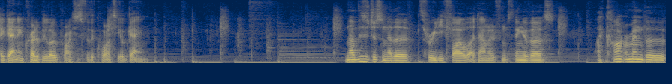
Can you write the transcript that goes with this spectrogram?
Again, incredibly low prices for the quality of game. Now this is just another 3D file that I downloaded from Thingiverse. I can't remember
